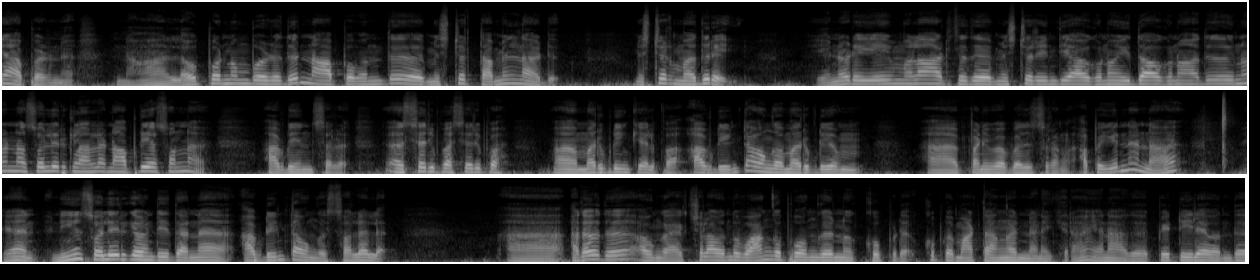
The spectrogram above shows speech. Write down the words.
ஏன் அப்போ நான் லவ் பண்ணும் பொழுது நான் அப்போ வந்து மிஸ்டர் தமிழ்நாடு மிஸ்டர் மதுரை. என்னுடைய எய்மெல்லாம் அடுத்தது மிஸ்டர் இந்தியா ஆகணும் இதாகணும் அதுன்னு நான் சொல்லியிருக்கலாம்ல நான் அப்படியே சொன்னேன். அப்படின்னு சொல்ல சரிப்பா சரிப்பா மறுபடியும் கேளுப்பா அப்படின்ட்டு அவங்க மறுபடியும் பணிவாக பதில் சொல்கிறாங்க அப்போ என்னென்னா ஏன் நீயும் சொல்லியிருக்க வேண்டியது தானே அப்படின்ட்டு அவங்க சொல்லலை. அதாவது அவங்க ஆக்சுவலாக வந்து வாங்க போங்கன்னு கூப்பிட கூப்பிட மாட்டாங்கன்னு நினைக்கிறேன். ஏன்னா அது பெட்டியிலே வந்து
